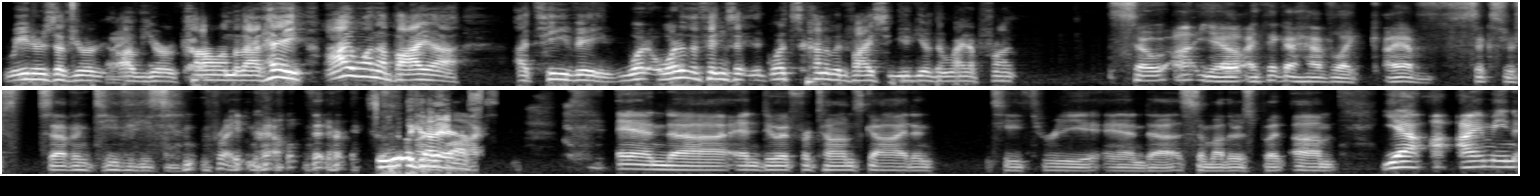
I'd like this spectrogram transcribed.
readers of your of your column about, hey, I want to buy a a TV, what what are the things that what's kind of advice that you give them right up front? So uh, yeah, I think I have like I have six or seven TVs right now that are. So you really got to ask. And uh, and do it for Tom's Guide and T3 and uh, some others, but um, yeah, I, I mean,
